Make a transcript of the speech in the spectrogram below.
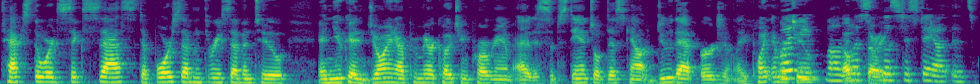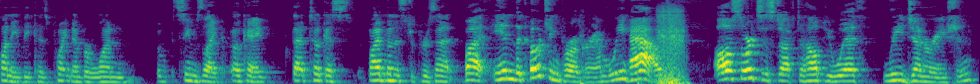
Text the word success to 47372. And you can join our Premier Coaching Program at a substantial discount. Do that urgently. Point number two. well, oh, let's sorry. let's just stay on. It's funny because point number one seems like okay, that took us five minutes to present, but in the coaching program we have all sorts of stuff to help you with lead generation,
